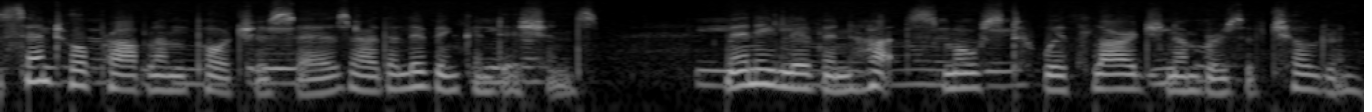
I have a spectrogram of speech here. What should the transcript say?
central problem, Pocha says, are the living conditions. Many live in huts, most with large numbers of children,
